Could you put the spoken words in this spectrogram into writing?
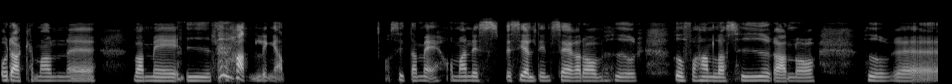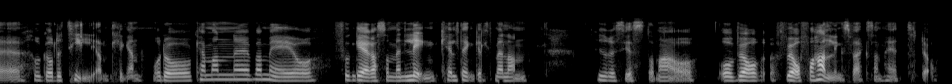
Och där kan man vara med i förhandlingar och sitta med om man är speciellt intresserad av hur, hur förhandlas hyran och hur, eh, hur går det till egentligen? Och då kan man eh, vara med och fungera som en länk helt enkelt mellan hyresgästerna och, och vår, vår förhandlingsverksamhet då.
